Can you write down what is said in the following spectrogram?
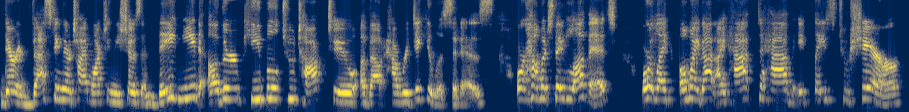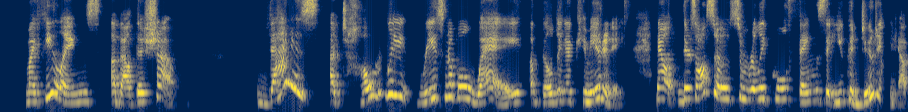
They're investing their time watching these shows and they need other people to talk to about how ridiculous it is or how much they love it or like, oh my God, I have to have a place to share my feelings about this show that is a totally reasonable way of building a community. Now, there's also some really cool things that you could do together.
